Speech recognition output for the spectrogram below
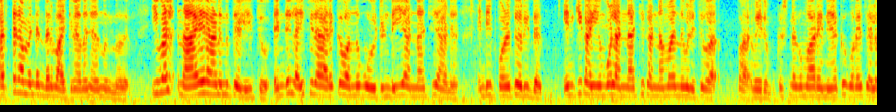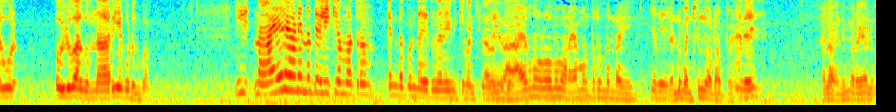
അടുത്ത കമന്റ് എന്തായാലും വായിക്കണതാ ഞാൻ നിന്നത്. ഇവൾ നായരാണെന്ന് തെളിയിച്ചു. എന്റെ ലൈഫിൽ ആരൊക്കെ വന്നു പോയിട്ടുണ്ട്? ഈ അണ്ണാച്ചിയാണ് എന്റെ ഇപ്പോഴത്തെ ഒരു ഇത്. എനിക്ക് കഴിയുമ്പോൾ അണ്ണാച്ചി കണ്ണമ്മ എന്ന് വിളിച്ച് വരും. കൃഷ്ണകുമാർ നിനക്ക് കുറെ ചെലവ് ഒഴിവാകും. നാറിയ കുടുംബം. ഈ നായരാണെന്ന് തെളിയിക്കാൻ മാത്രം എന്താ ഉണ്ടായതെന്നാണ് എനിക്ക് മനസ്സിലാവുന്നത്. പറയാൻ മാത്രം എന്തുണ്ടായി? രണ്ട് മനുഷ്യൻ അതെ. അല്ല പറയാലോ?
